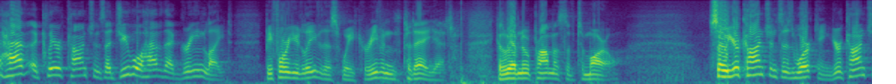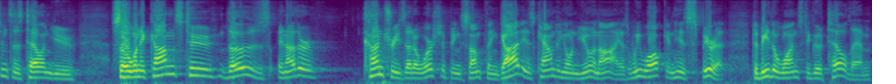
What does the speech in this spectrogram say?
have a clear conscience, that you will have that green light before you leave this week or even today yet, because we have no promise of tomorrow. So your conscience is working. Your conscience is telling you. So when it comes to those in other countries that are worshiping something, God is counting on you and I as we walk in His Spirit to be the ones to go tell them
